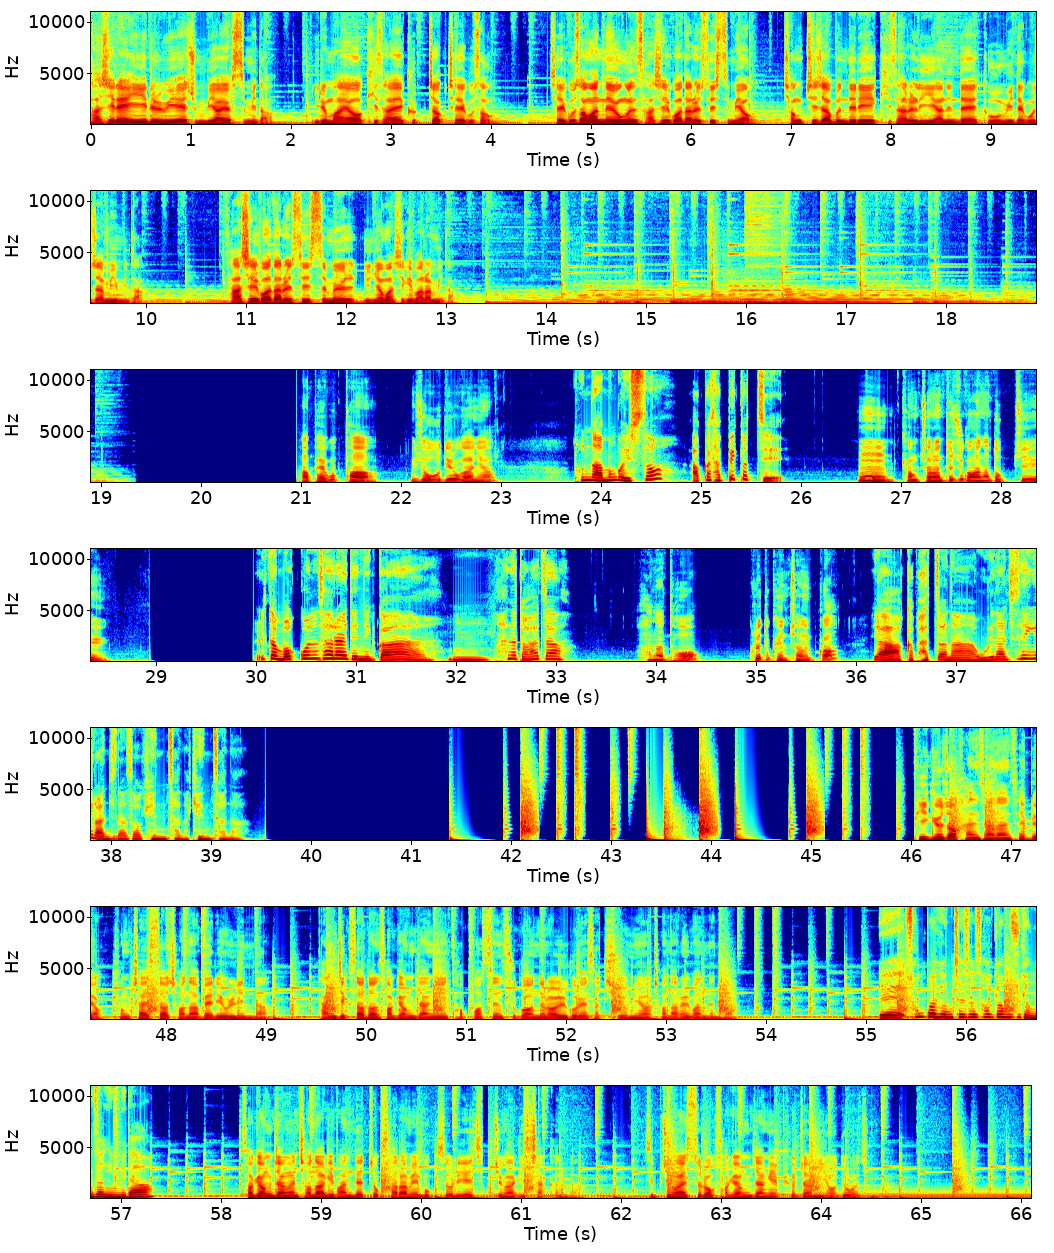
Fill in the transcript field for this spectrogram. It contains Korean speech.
사실의 이의를 위해 준비하였습니다. 이름하여 기사의 극적 재구성. 재구성한 내용은 사실과 다를 수 있으며 청취자분들이 기사를 이해하는 데 도움이 되고자 합니다. 사실과 다를 수 있음을 유념하시기 바랍니다. 아 배고파. 이제 어디로 가냐? 돈 남은 거 있어? 아까 다 뺏겼지? 응, 경찰한테 주고 하나도 없지. 일단 먹고는 살아야 되니까 음 하나 더 하자. 하나 더? 그래도 괜찮을까? 야 아까 봤잖아. 우린 아직 생일 안 지나서 괜찮아 괜찮아. 비교적 한산한 새벽 경찰서 전화벨이 울린다. 당직 서던 서경장이 덮어쓴 수건을 얼굴에서 치우며 전화를 받는다. 예 송파 경찰서 서경수 경장입니다. 서경장은 전화기 반대쪽 사람의 목소리에 집중하기 시작한다. 집중할수록 서경장의 표정이 어두워진다.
